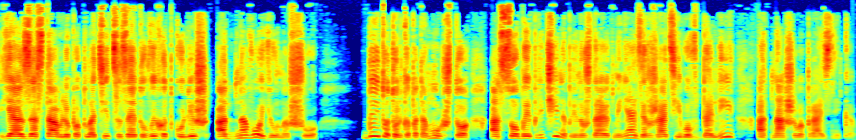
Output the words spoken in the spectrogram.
Я заставлю поплатиться за эту выходку лишь одного юношу, да и то только потому, что особые причины принуждают меня держать его вдали от нашего праздника.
